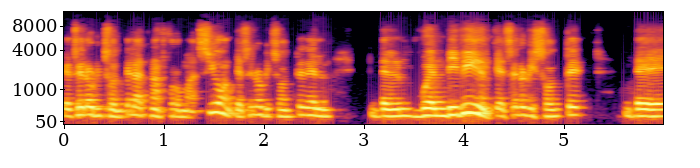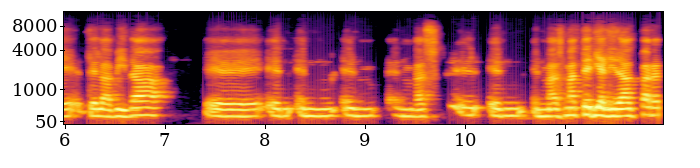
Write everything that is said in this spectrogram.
que es el horizonte de la transformación, que es el horizonte del, buen vivir, que es el horizonte de, la vida eh, en, más, en, más, materialidad para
